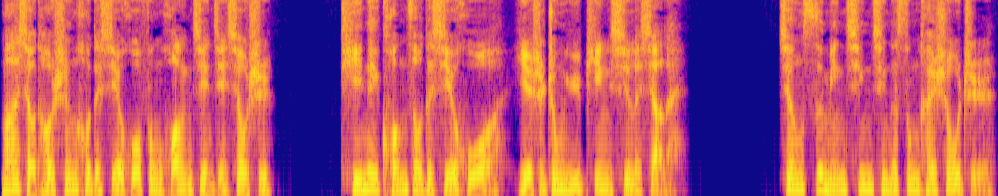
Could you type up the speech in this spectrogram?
马小桃身后的邪火凤凰渐渐消失，体内狂躁的邪火也是终于平息了下来。江思明轻轻的松开手指，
